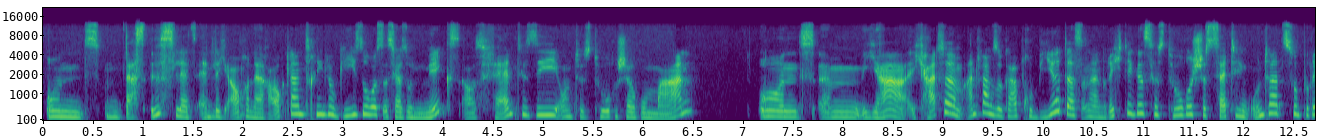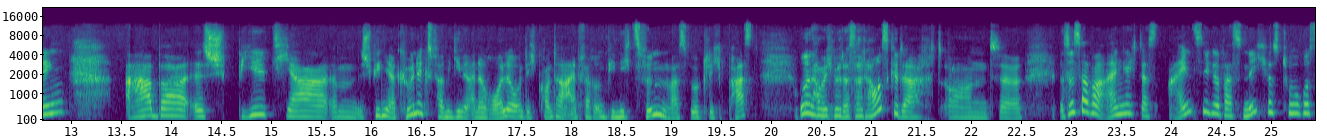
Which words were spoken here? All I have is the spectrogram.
Und das ist letztendlich auch in der Raukland-Trilogie so. Es ist ja so ein Mix aus Fantasy und historischer Roman. Und ähm, ja, ich hatte am Anfang sogar probiert, das in ein richtiges historisches Setting unterzubringen. Aber es spielt ja, ähm, spielen ja Königsfamilien eine Rolle und ich konnte einfach irgendwie nichts finden, was wirklich passt. Und dann habe ich mir das halt ausgedacht. Und äh, es ist aber eigentlich das Einzige, was nicht historisch,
